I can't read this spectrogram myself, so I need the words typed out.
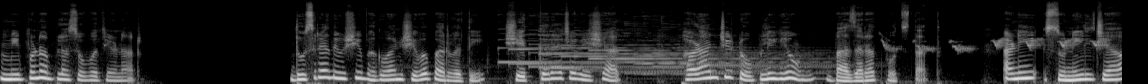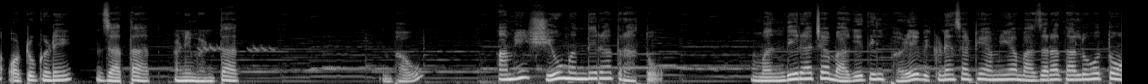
मी पण आपल्यासोबत येणार. दुसऱ्या दिवशी भगवान शिवपार्वती शेतकऱ्याच्या वेशात फळांची टोपली घेऊन बाजारात पोचतात. आणि सुनीलच्या ऑटोकडे जातात आणि म्हणतात भाऊ आम्ही शिव मंदिरात राहतो. मंदिराच्या बागेतील फळे विकण्यासाठी आम्ही या बाजारात आलो होतो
